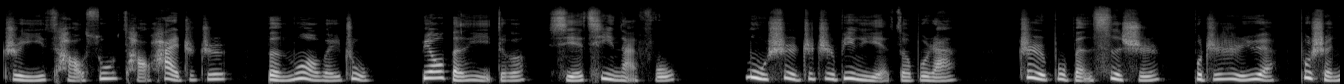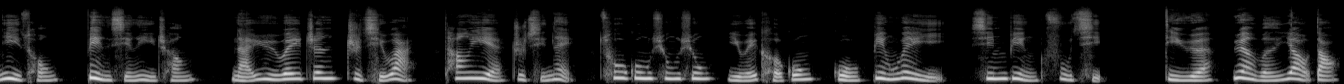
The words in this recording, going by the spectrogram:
治以草苏草害之之，本末为助，标本以得，邪气乃服。目视之治病也，则不然，治不本四时，不知日月。不审逆从，病行已成，乃欲微针治其外，汤液治其内，粗攻汹汹，以为可攻，故病未已，心病复起。帝曰：愿闻药道。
